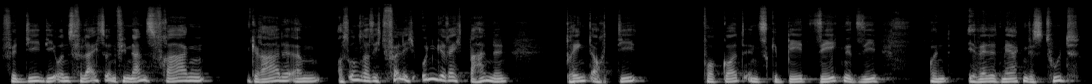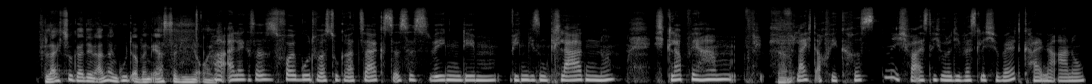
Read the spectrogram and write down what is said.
für die, die uns vielleicht so in Finanzfragen gerade ähm, aus unserer Sicht völlig ungerecht behandeln, bringt auch die vor Gott ins Gebet, segnet sie und ihr werdet merken, das tut vielleicht sogar den anderen gut, aber in erster Linie euch. Oh, Alex, das ist voll gut, was du gerade sagst. Es ist wegen dem, wegen diesem Klagen. Ne? Ich glaube, wir haben ja. vielleicht auch wir Christen, ich weiß nicht, oder die westliche Welt, keine Ahnung.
